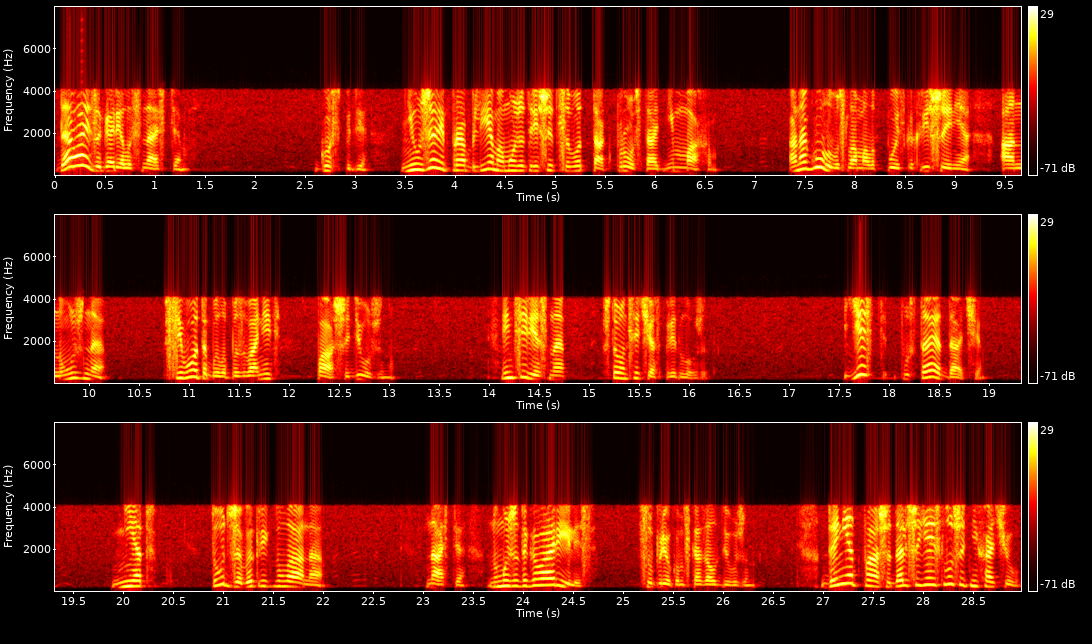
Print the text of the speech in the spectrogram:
«Давай», — загорелась Настя. «Господи, неужели проблема может решиться вот так, просто одним махом? Она голову сломала в поисках решения, а нужно всего-то было позвонить Паше Дюжину». Интересно, что он сейчас предложит. Есть пустая дача. Нет, тут же выкрикнула она. Настя, ну мы же договорились, с упреком сказал Дюжин. Да нет, Паша, дальше я и слушать не хочу.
